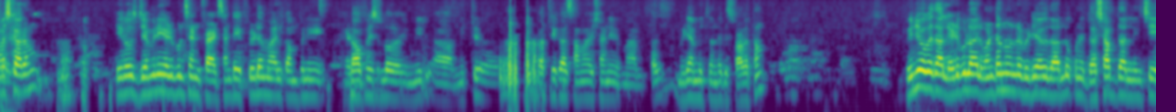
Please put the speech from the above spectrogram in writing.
నమస్కారం. ఈరోజు జెమినీ ఎడిబుల్స్ అండ్ ఫ్యాట్స్ అంటే ఫ్రీడమ్ ఆయిల్ కంపెనీ హెడ్ ఆఫీస్లో మిత్ర పత్రికా సమావేశాన్ని మా మీడియా మిత్రులందరికీ స్వాగతం. వినియోగదారులు ఎడిబుల్ ఆయిల్ వంట నూనెల వినియోగదారులు కొన్ని దశాబ్దాల నుంచి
